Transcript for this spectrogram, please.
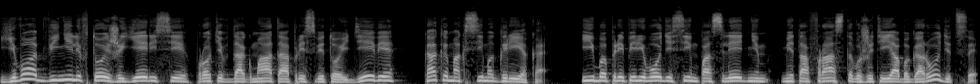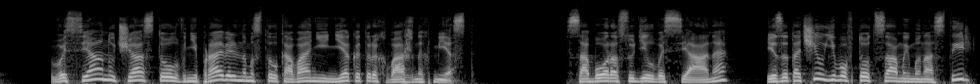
его обвинили в той же ереси против догмата о Пресвятой Деве, как и Максима Грека, ибо при переводе сим последним метафрастова жития Богородицы Вассиан участвовал в неправильном истолковании некоторых важных мест. Собор осудил Вассиана и заточил его в тот самый монастырь,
